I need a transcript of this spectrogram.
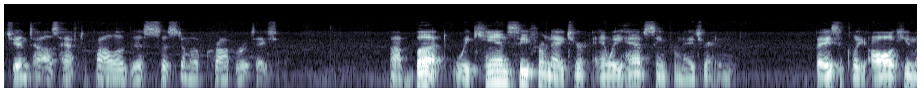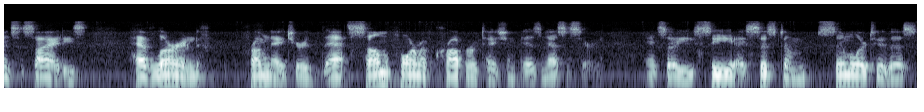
Gentiles have to follow this system of crop rotation. Uh, but we can see from nature, and we have seen from nature, and basically all human societies have learned from nature that some form of crop rotation is necessary. And so you see a system similar to this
